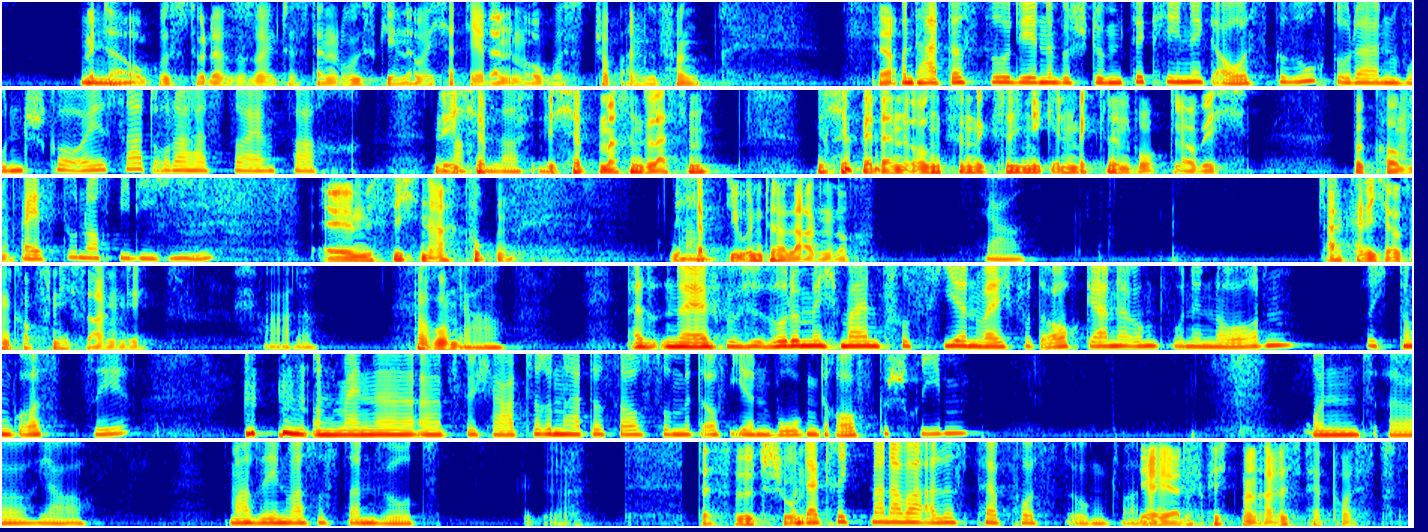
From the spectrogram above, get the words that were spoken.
Mitte Mhm. August oder so sollte es dann losgehen, aber ich hatte ja dann im August Job angefangen. Ja. Und hattest du dir eine bestimmte Klinik ausgesucht oder einen Wunsch geäußert oder hast du einfach nee, ich machen habe lassen? ich hab machen lassen. Ich habe ja dann irgendeine so eine Klinik in Mecklenburg, glaube ich, bekommen. Weißt du noch, wie die hieß? Äh, müsste ich nachgucken. Ich Ah. habe die Unterlagen noch. Ja, Ah, kann ich aus dem Kopf nicht sagen, nee. schade. Warum? Ja. Also, naja, w- würde mich mal interessieren, weil ich würde auch gerne irgendwo in den Norden, Richtung Ostsee. Und meine äh, Psychiaterin hat es auch so mit auf ihren Bogen draufgeschrieben. Und äh, ja, mal sehen, was es dann wird. Das wird schon. Und da kriegt man aber alles per Post irgendwann. ja, ja, das kriegt man alles per Post.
